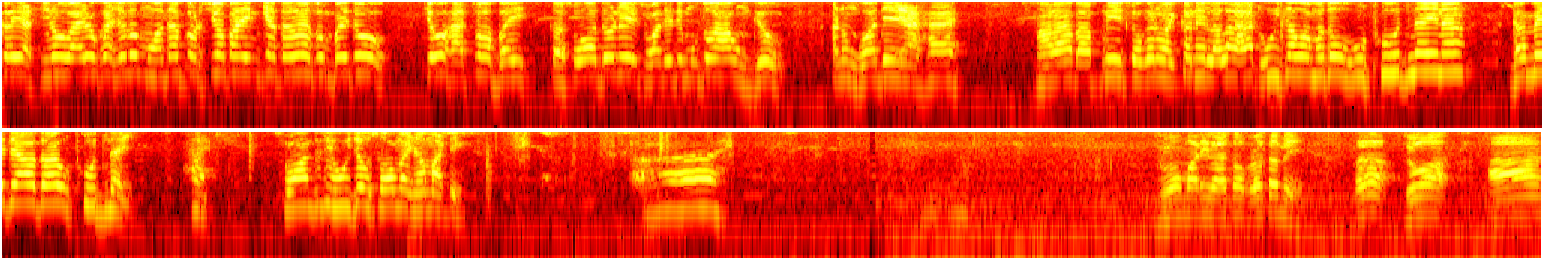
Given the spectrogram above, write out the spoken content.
કઈ હસીનો વાયરો ખાશો, તો મોદા પરસ્યો પા એમ કહેતા હતા સોમભાઈ તો. કેવો હાચવા ભાઈ? કશો વાંધો નહીં, સ્વાદેથી હું તો આ ઊંઘ્યો. અને ઊંઘવા દે હા મારા બાપની સોગન વાયકરને લલા હાથ ઉઈ જવા તો ઉઠવું જ નહીં ને. ગમે ત્યાં આવો તો ઉઠવું જ નહીં. હા શાંતિથી હું જાઉં સો મહિના માટે. હા જુઓ મારી વાત સાંભળો તમે. હા. જો આ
